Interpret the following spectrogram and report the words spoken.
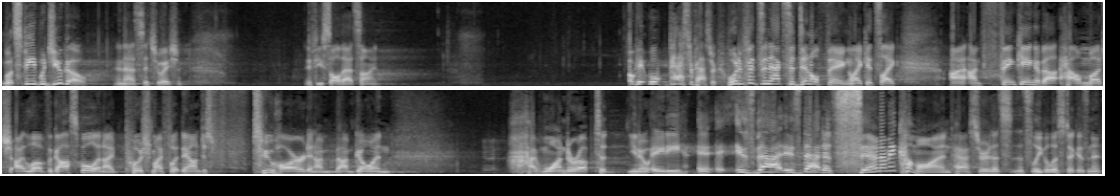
What speed would you go in that situation if you saw that sign? Okay, well, Pastor, Pastor, what if it's an accidental thing? Like it's like I, am thinking about how much I love the gospel and I push my foot down just too hard and I'm, I'm going, I wander up to, you know, 80. Is that, is that a sin? I mean, come on, Pastor, that's, that's legalistic, isn't it?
